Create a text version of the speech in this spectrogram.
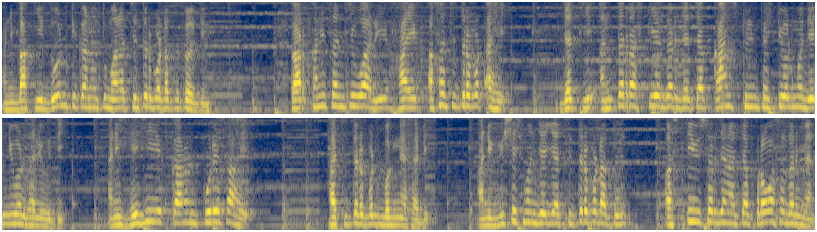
आणि बाकी दोन ठिकाणं तुम्हाला चित्रपटाचं कळतील. कारखानिसांची वारी हा एक असा चित्रपट आहे ज्याची आंतरराष्ट्रीय दर्जाच्या कान्स फिल्म फेस्टिवलमध्ये निवड झाली होती. आणि हेही एक कारण पुरेसं आहे हा चित्रपट बघण्यासाठी. आणि विशेष म्हणजे या चित्रपटातून अस्थिविसर्जनाच्या प्रवासादरम्यान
